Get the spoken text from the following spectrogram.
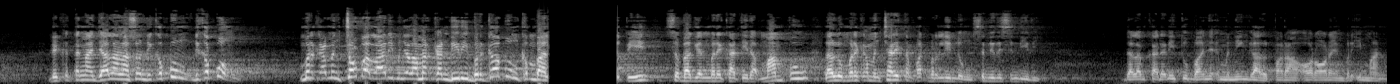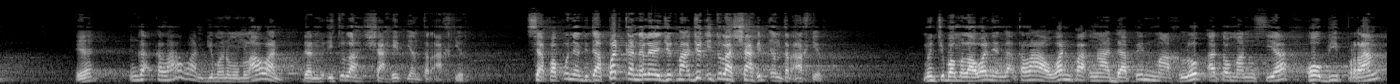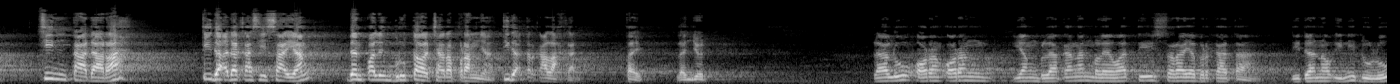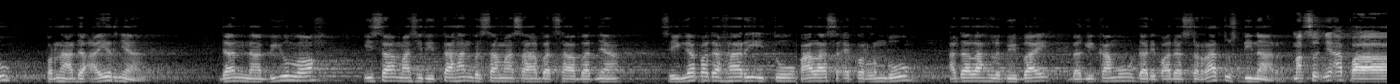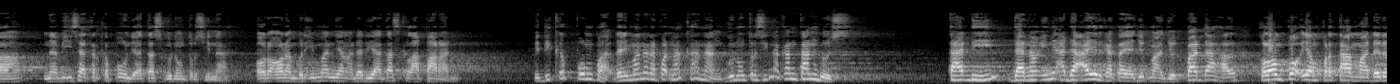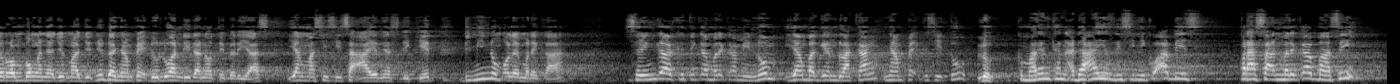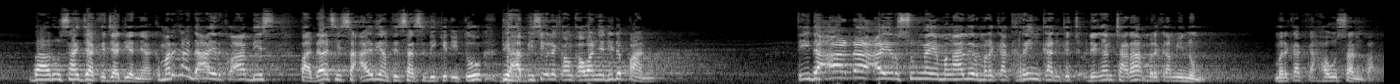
Di tengah jalan langsung dikepung, dikepung. Mereka mencoba lari menyelamatkan diri, bergabung kembali. Tapi sebagian mereka tidak mampu, lalu mereka mencari tempat berlindung sendiri-sendiri. Dalam keadaan itu banyak yang meninggal para orang-orang yang beriman. Ya, enggak kelawan, gimana mau melawan? Dan itulah syahid yang terakhir. Siapa pun yang didapatkan oleh Yajud Ma'jud itulah syahid yang terakhir. Mencoba melawan yang enggak kelawan, Pak, ngadapin makhluk atau manusia, hobi perang, cinta darah, tidak ada kasih sayang, dan paling brutal cara perangnya, tidak terkalahkan. Baik, lanjut. Lalu orang-orang yang belakangan melewati seraya berkata, di danau ini dulu pernah ada airnya. Dan Nabiullah Isa masih ditahan bersama sahabat-sahabatnya. Sehingga pada hari itu pala seekor lembu adalah lebih baik bagi kamu daripada seratus dinar. Maksudnya apa? Nabi Isa terkepung di atas gunung Tursina. Orang-orang beriman yang ada di atas kelaparan. Jadi kepung pak, dari mana dapat makanan? Gunung Tersina kan tandus. Tadi danau ini ada air kata Yajud Majud. Padahal kelompok yang pertama dari rombongan Yajud Majud ini udah nyampe duluan di Danau Tiberias yang masih sisa airnya sedikit diminum oleh mereka. Sehingga ketika mereka minum, yang bagian belakang nyampe ke situ, loh kemarin kan ada air di sini kok habis? Perasaan mereka masih baru saja kejadiannya. Kemarin kan ada air kok habis? Padahal sisa air yang tersisa sedikit itu dihabisi oleh kawan-kawannya di depan. Tidak ada air sungai yang mengalir mereka keringkan dengan cara mereka minum. Mereka kehausan pak.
